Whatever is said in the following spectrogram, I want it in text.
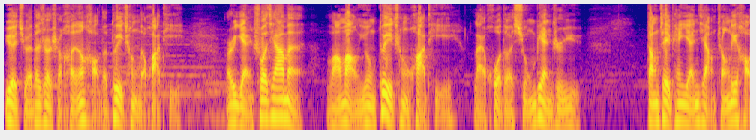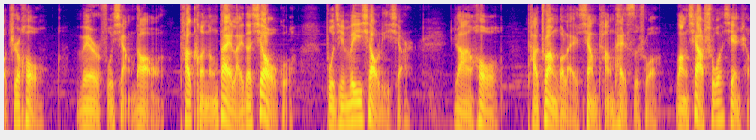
越觉得这是很好的对称的话题，而演说家们往往用对称话题来获得雄辩之欲。当这篇演讲整理好之后，威尔福想到他可能带来的效果，不禁微笑了一下。然后他转过来向唐泰斯说：“往下说，先生，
